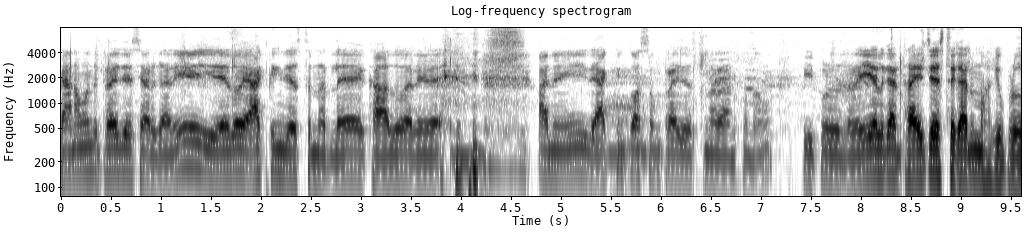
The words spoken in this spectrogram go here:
చాలా మంది ట్రై చేశారు కానీ ఏదో యాక్టింగ్ చేస్తున్నారులే కాదు అని అని ఇది యాక్టింగ్ కోసం ట్రై చేస్తున్నారు అనుకున్నాం. ఇప్పుడు రియల్గా ట్రై చేస్తే కానీ మాకు ఇప్పుడు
